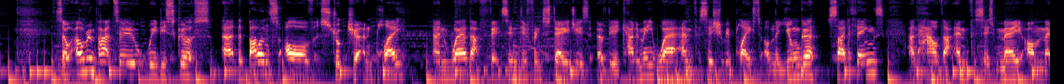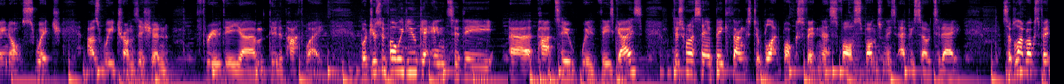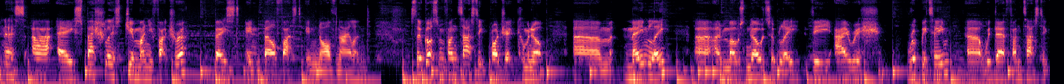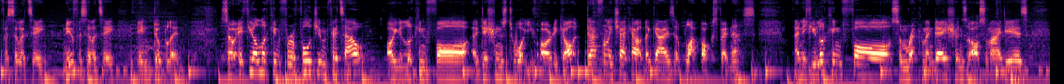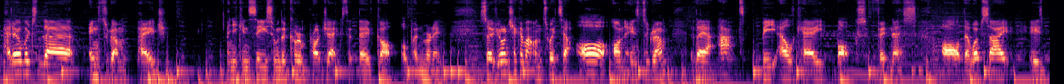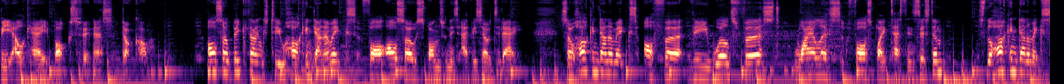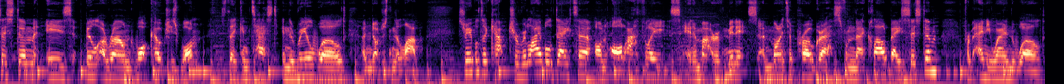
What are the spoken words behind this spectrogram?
So over in part two, we discuss uh, the balance of structure and play and where that fits in different stages of the academy, where emphasis should be placed on the younger side of things, and how that emphasis may or may not switch as we transition through the um, through the pathway. But just before we do get into the uh, part two with these guys, just want to say a big thanks to Black Box Fitness for sponsoring this episode today. So, Black Box Fitness are a specialist gym manufacturer based in Belfast in Northern Ireland. So, they've got some fantastic project coming up, um, mainly uh, and most notably the Irish rugby team uh, with their fantastic facility, new facility in Dublin. So if you're looking for a full gym fit out or you're looking for additions to what you've already got, definitely check out the guys at Black Box Fitness. And if you're looking for some recommendations or some ideas, head over to their Instagram page and you can see some of the current projects that they've got up and running. So if you want to check them out on Twitter or on Instagram, they are at BLK Box Fitness or their website is blkboxfitness.com. Also, big thanks to Hawkin Dynamics for also sponsoring this episode today. So, Hawkin Dynamics offer the world's first wireless force plate testing system. So, the Hawkin Dynamics system is built around what coaches want so they can test in the real world and not just in the lab. So, you're able to capture reliable data on all athletes in a matter of minutes and monitor progress from their cloud based system from anywhere in the world.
